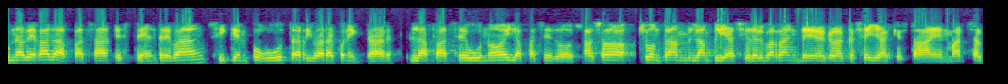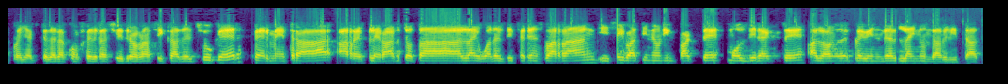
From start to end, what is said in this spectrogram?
Una vegada passat este entrebanc, sí que hem pogut arribar a connectar la fase 1 i la fase 2. Això, junt amb l'ampliació del barranc de la Casella, que està en marxa el projecte de la Confederació Hidrogràfica del Xúquer, permetrà arreplegar tota l'aigua dels diferents barrancs i va tenir un impacte molt directe a l'hora de prevenir la inundabilitat.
